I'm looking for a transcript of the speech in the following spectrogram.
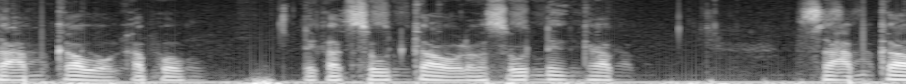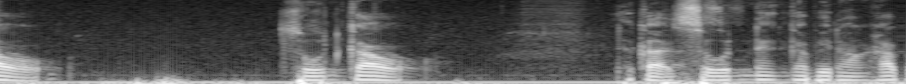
39ครับผมแล้วก็09แล้วก็01ครับ39 09แล้วก็01ครับพี่น้องครับ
